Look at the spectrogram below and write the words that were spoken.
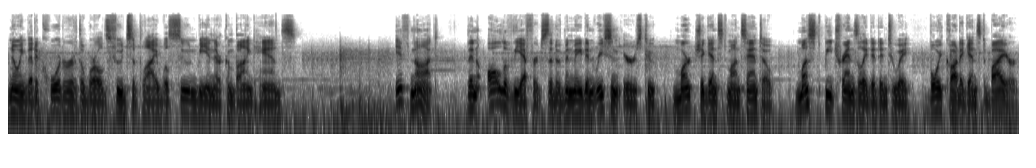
knowing that a quarter of the world's food supply will soon be in their combined hands? If not, then all of the efforts that have been made in recent years to march against Monsanto must be translated into a boycott against Bayer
